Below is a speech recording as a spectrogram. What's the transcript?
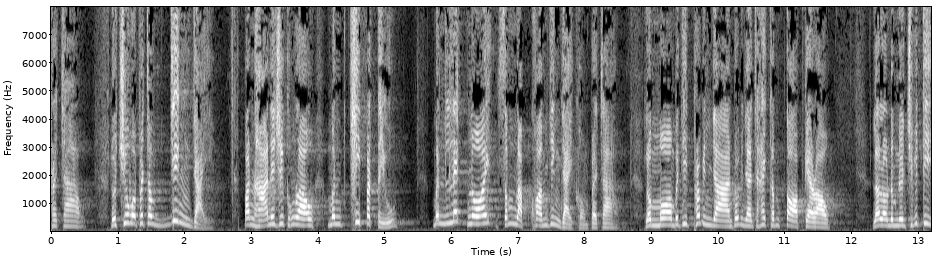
พระเจ้า เราเชื่อว่าพระเจ้ายิ่งใหญ่ ปัญหาในชีวิตของเรามันขี้ประติว๋วมันเล็กน้อยสำหรับความยิ่งใหญ่ของพระเจ้า เรามองไปที่พระวิญญาณ พระวิญญาณจะให้คำตอบแก่เรา แล้วเราดำเนินชีวิตที่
